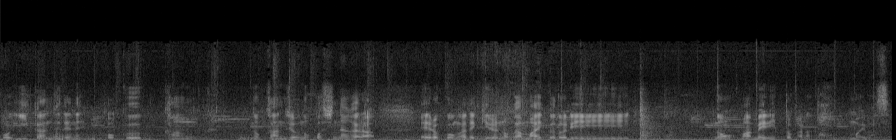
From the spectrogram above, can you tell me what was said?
こういい感じでねこう空間の感じを残しながら、え録音ができるのがマイク取りの、まあ、メリットかなと思います。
